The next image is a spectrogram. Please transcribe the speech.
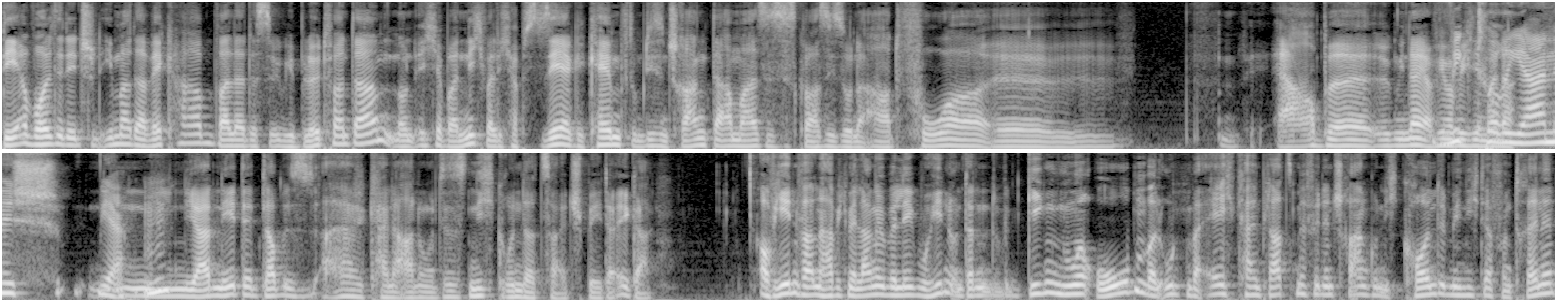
Der wollte den schon immer da weghaben, weil er das irgendwie blöd fand da und ich aber nicht, weil ich habe sehr gekämpft um diesen Schrank damals. Es ist quasi so eine Art Vor, äh, Erbe, irgendwie, naja, wie in meiner- Viktorianisch, ja. Mhm. Ja, nee, der glaube ist, ah, keine Ahnung, das ist nicht Gründerzeit später, egal. Auf jeden Fall habe ich mir lange überlegt, wohin und dann ging nur oben, weil unten war echt kein Platz mehr für den Schrank und ich konnte mich nicht davon trennen.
